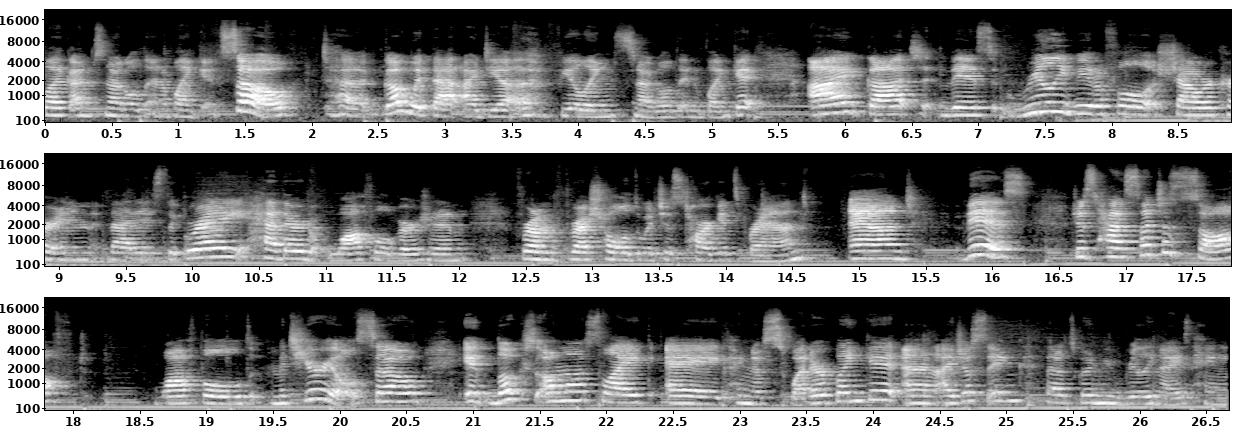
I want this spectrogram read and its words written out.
like I'm snuggled in a blanket. So to go with that idea of feeling snuggled in a blanket, I got this really beautiful shower curtain that is the gray heathered waffle version from Threshold, which is Target's brand. And this just has such a soft waffled material. So it looks almost like a kind of sweater blanket and I just think that it's going to be really nice hanging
